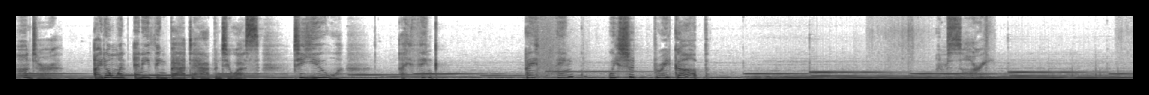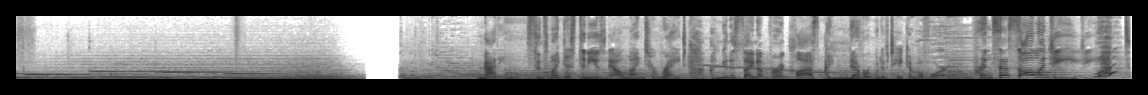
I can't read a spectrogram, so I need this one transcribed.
Hunter, I don't want anything bad to happen to us. To you. I think. I think we should break up. Maddie, since my destiny is now mine to write, I'm gonna sign up for a class I never would have taken before. Princessology! What?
